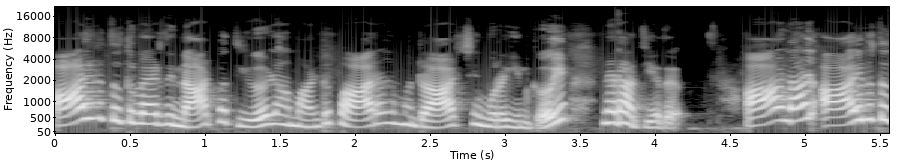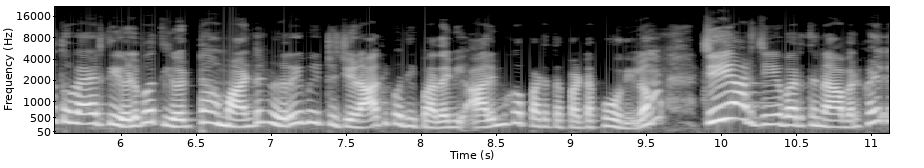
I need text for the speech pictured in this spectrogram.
ஆயிரத்தி தொள்ளாயிரத்தி நாற்பத்தி ஏழாம் ஆண்டு பாராளுமன்ற ஆட்சி முறையின் கீழ் நடாத்தியது. ஆனால் ஆயிரத்தி தொள்ளாயிரத்தி எழுபத்தி எட்டாம் ஆண்டு நிறைவேற்று ஜனாதிபதி பதவி அறிமுகப்படுத்தப்பட்ட போதிலும் ஜே ஆர் ஜெயவர்தன் அவர்கள்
